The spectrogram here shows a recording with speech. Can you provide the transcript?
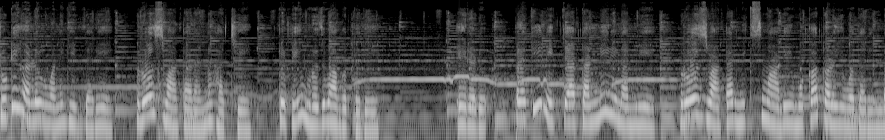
ತುಟಿಗಳು ಒಣಗಿದ್ದರೆ ರೋಸ್ ವಾಟರನ್ನು ಹಚ್ಚಿ, ತುಟಿ ಮೃದುವಾಗುತ್ತದೆ. ಎರಡು, ಪ್ರತಿನಿತ್ಯ ತಣ್ಣೀರಿನಲ್ಲಿ ರೋಸ್ ವಾಟರ್ ಮಿಕ್ಸ್ ಮಾಡಿ ಮುಖ ತೊಳೆಯುವುದರಿಂದ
